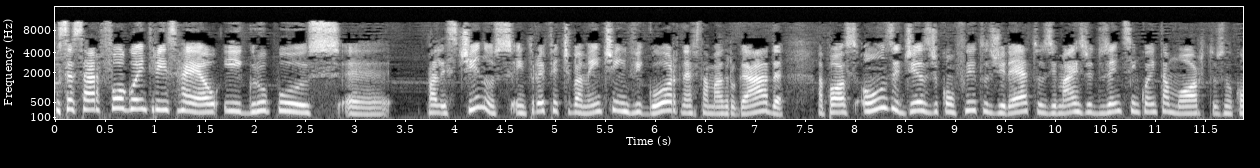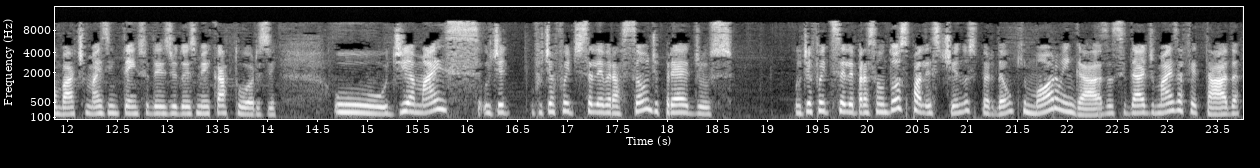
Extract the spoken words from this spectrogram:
O cessar-fogo entre Israel e grupos eh, palestinos entrou efetivamente em vigor nesta madrugada, após 11 dias de conflitos diretos e mais de 250 mortos no combate mais intenso desde 2014. O dia mais, o dia, o dia foi de celebração de prédios o dia foi de celebração dos palestinos, perdão, que moram em Gaza, cidade mais afetada,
